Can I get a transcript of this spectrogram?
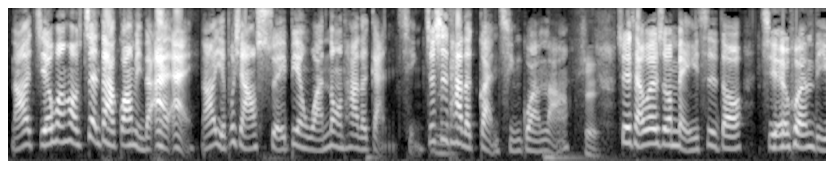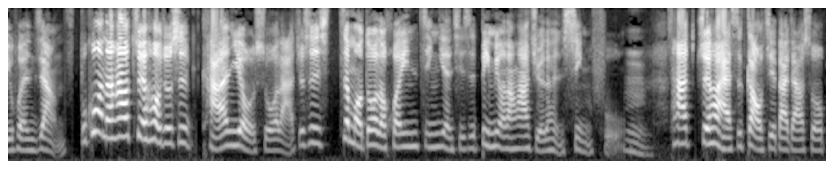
然后结婚后正大光明的爱爱，然后也不想要随便玩弄他的感情，这是他的感情观啦。是、嗯，所以才会说每一次都结婚离婚这样子。不过呢，他最后就是卡恩也有说啦，就是这么多的婚姻经验，其实并没有让他觉得很幸福。嗯，他最后还是告诫大家说，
